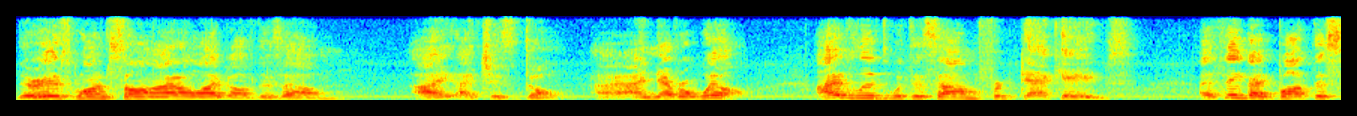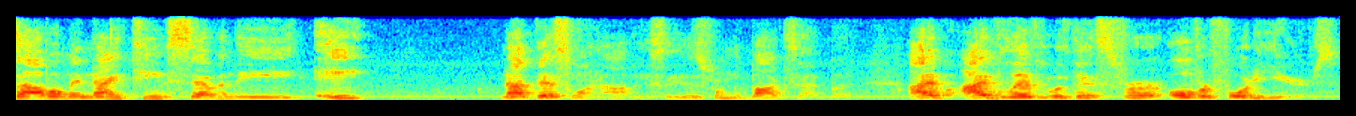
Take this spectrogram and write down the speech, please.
there is one song I don't like off this album. I, I just don't. I, I never will. I've lived with this album for decades. I think I bought this album in 1978 not this one, obviously. This is from the box set, but I've, I've lived with this for over 40 years.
